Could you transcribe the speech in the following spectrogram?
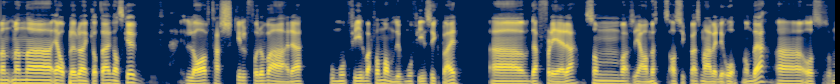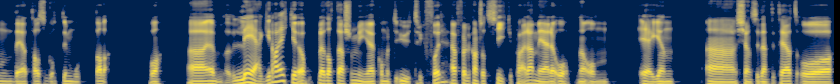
men, men jeg opplever egentlig at det er ganske lav terskel for å være homofil, i hvert fall mannlig homofil sykepleier. Uh, det er flere som jeg har møtt av sykepleiere som er veldig åpne om det, uh, og som det tas godt imot av. Da. Uh, leger har jeg ikke opplevd at det er så mye kommer til uttrykk for. Jeg føler kanskje at sykepleiere er mer åpne om egen kjønnsidentitet og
